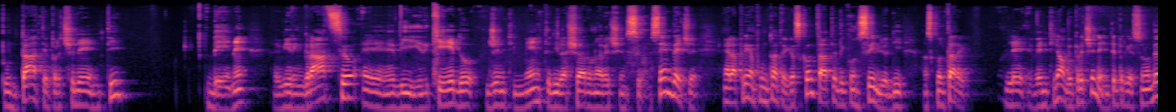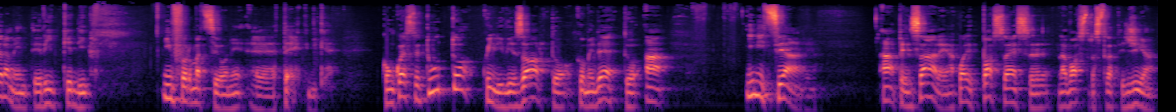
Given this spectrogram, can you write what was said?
puntate precedenti, bene, vi ringrazio e vi chiedo gentilmente di lasciare una recensione. Se invece è la prima puntata che ascoltate, vi consiglio di ascoltare le 29 precedenti perché sono veramente ricche di informazioni eh, tecniche. Con questo è tutto, quindi vi esorto, come detto, a iniziare a pensare a quale possa essere la vostra strategia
